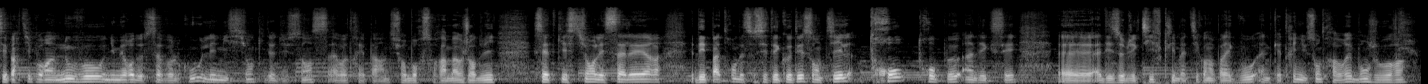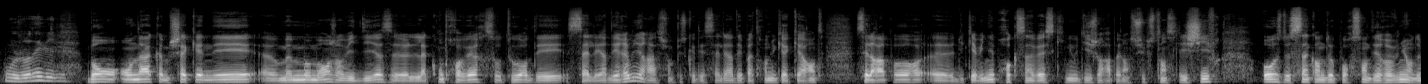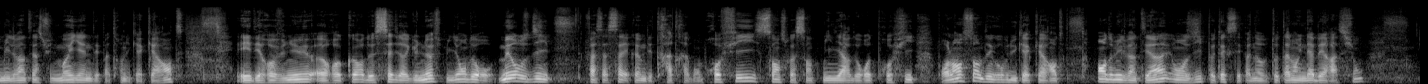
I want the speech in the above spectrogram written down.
C'est parti pour un nouveau numéro de Ça vaut le coup, l'émission qui donne du sens à votre épargne. Sur Boursorama, aujourd'hui, cette question, les salaires des patrons des sociétés cotées sont-ils trop, trop peu indexés euh, à des objectifs climatiques? On en parle avec vous, Anne-Catherine Husson-Traoré, bonjour. Bonjour David. Bon, on a comme chaque année, euh, au même moment, j'ai envie de dire, la controverse autour des salaires, des rémunérations, puisque des salaires des patrons du CAC 40. C'est le rapport euh, du cabinet Proxinvest qui nous dit, je rappelle en substance les chiffres, hausse de 52% des revenus en 2021, c'est une moyenne des patrons du CAC 40, et des revenus euh, records de 7,9 millions d'euros. Mais on se dit, face à ça, il y a quand même des très très bons profits, 160 milliards d'euros de profits pour l'ensemble des groupes du CAC 40 en 2021, et on se dit peut-être que ce n'est pas totalement une aberration.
